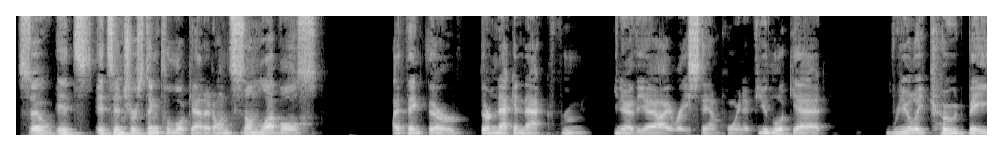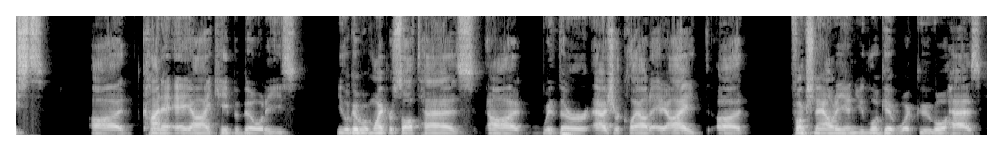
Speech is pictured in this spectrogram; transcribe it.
So it's it's interesting to look at it on some levels. I think they're they're neck and neck from you know, the AI race standpoint. If you look at really code based uh, kind of AI capabilities, you look at what Microsoft has uh, with their Azure Cloud AI uh, functionality, and you look at what Google has,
